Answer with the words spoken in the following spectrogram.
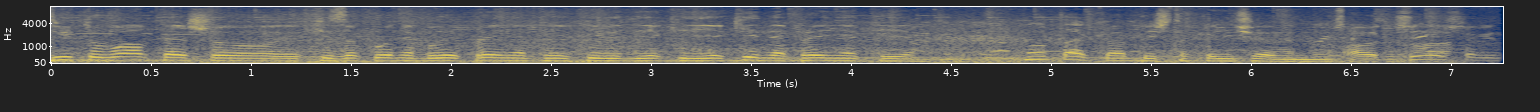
звітував, те, що які закони були прийняті, які, які, які не прийняті. Ну так, а більш такого нічого не можу. А от чули, що він.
